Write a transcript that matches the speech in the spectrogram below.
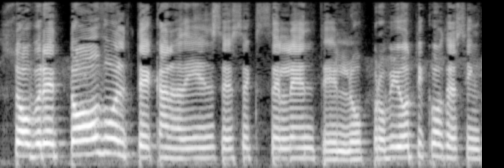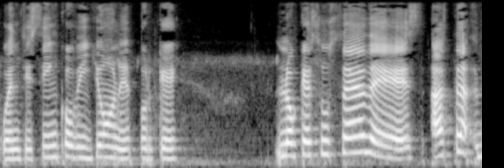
Sobre todo el té canadiense es excelente, los probióticos de 55 billones, porque lo que sucede es, hasta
